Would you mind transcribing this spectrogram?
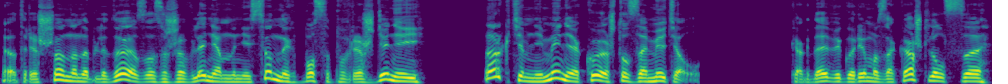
Отрешенно наблюдая за заживлением нанесенных босса повреждений, Арк тем не менее кое-что заметил. Когда Вигурима закашлялся,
